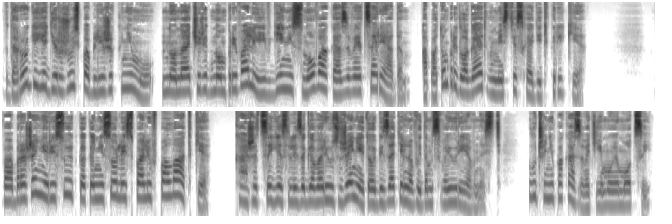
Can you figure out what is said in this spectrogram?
В дороге я держусь поближе к нему, но на очередном привале Евгений снова оказывается рядом, а потом предлагает вместе сходить к реке. Воображение рисует, как они с Олей спали в палатке. Кажется, если заговорю с Женей, то обязательно выдам свою ревность. Лучше не показывать ему эмоций.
